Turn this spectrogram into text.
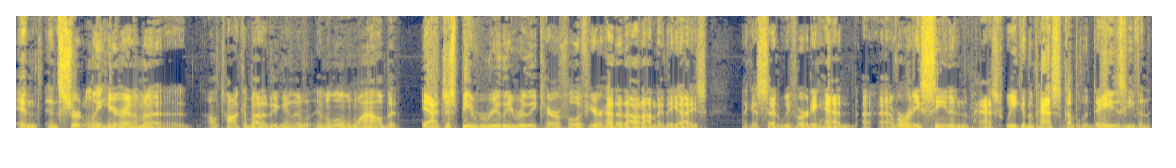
and and certainly here, and I'm gonna I'll talk about it again in a little while. But yeah, just be really really careful if you're headed out onto the ice. Like I said, we've already had I've already seen in the past week, in the past couple of days, even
